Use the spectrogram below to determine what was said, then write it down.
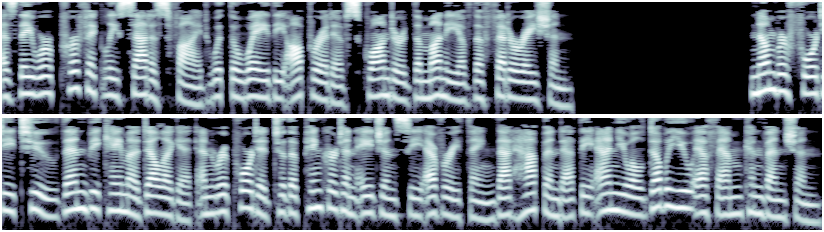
as they were perfectly satisfied with the way the operative squandered the money of the Federation. Number 42 then became a delegate and reported to the Pinkerton Agency everything that happened at the annual WFM convention.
